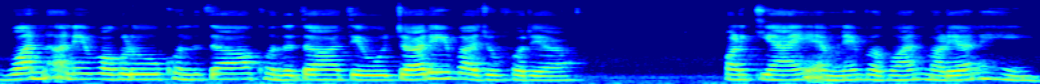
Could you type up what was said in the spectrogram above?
વન અને વગડો ખૂંદતા ખૂંદતા તેઓ ચારે બાજુ ફર્યા. પણ ક્યાંય એમને ભગવાન મળ્યા નહીં.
